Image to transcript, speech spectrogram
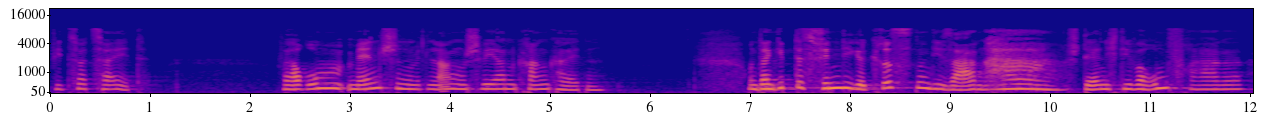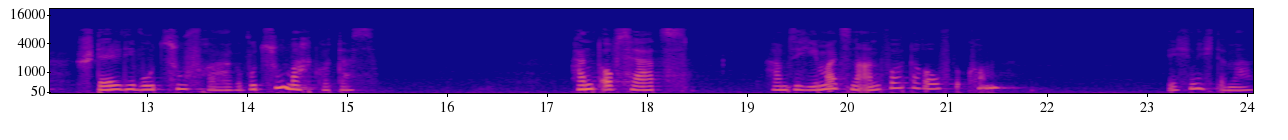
wie zur Zeit. Warum Menschen mit langen, schweren Krankheiten? Und dann gibt es findige Christen, die sagen, ha, stell nicht die Warum-Frage, stell die Wozu-Frage. Wozu macht Gott das? Hand aufs Herz. Haben Sie jemals eine Antwort darauf bekommen? Ich nicht immer.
